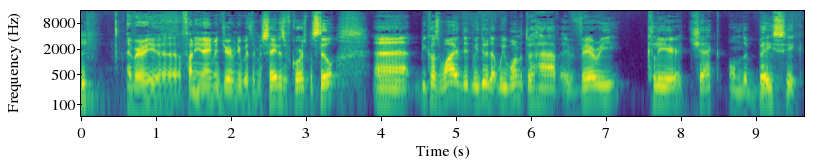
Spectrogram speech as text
a very uh, funny name in Germany with the Mercedes, of course, but still. Uh, because why did we do that? We wanted to have a very clear check on the basic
